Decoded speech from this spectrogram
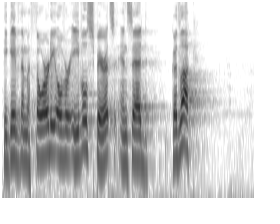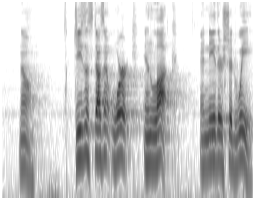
He gave them authority over evil spirits and said, Good luck. No, Jesus doesn't work in luck, and neither should we.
